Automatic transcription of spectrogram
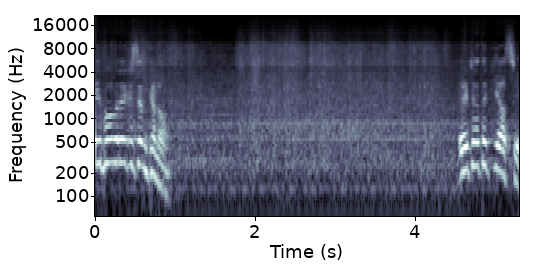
এইভাবে রেখেছেন কেন? এটাতে কি আছে?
